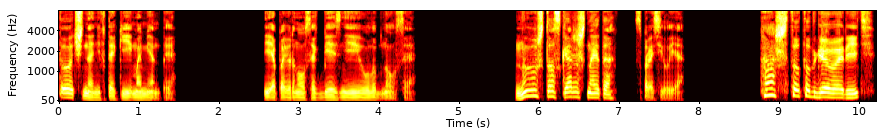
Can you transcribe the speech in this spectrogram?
Точно не в такие моменты. Я повернулся к бездне и улыбнулся. «Ну, что скажешь на это?» — спросил я. «А что тут говорить?»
